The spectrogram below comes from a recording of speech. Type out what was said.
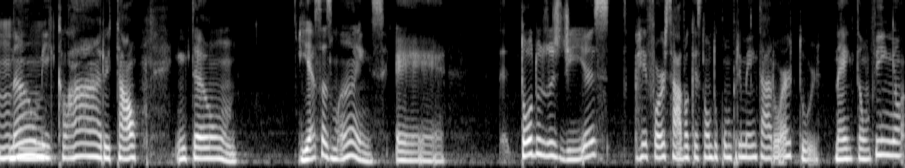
Uhum. Não, me claro e tal. Então, e essas mães, é, todos os dias reforçava a questão do cumprimentar o Arthur, né? Então vinham,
